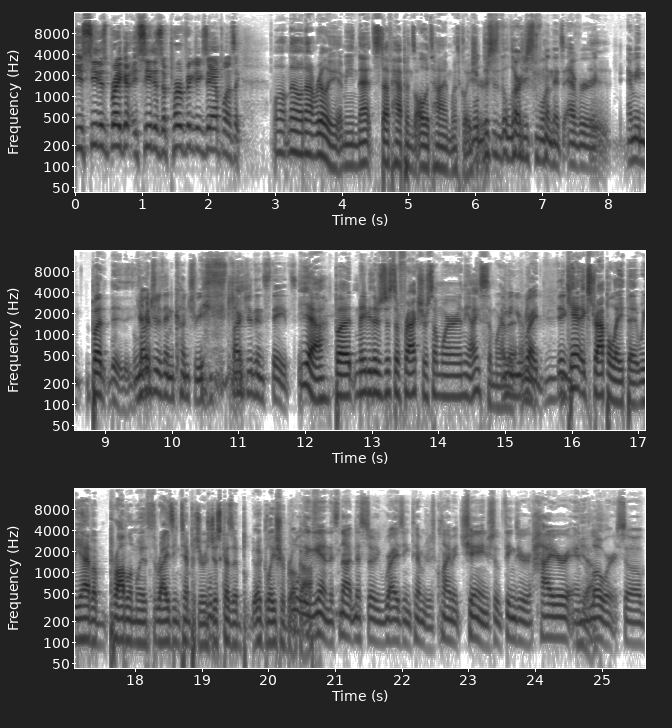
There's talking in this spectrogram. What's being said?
you see this break. You see this as a perfect example. And it's like, well, no, not really. I mean, that stuff happens all the time with glaciers. Well, this is the largest one that's ever. I mean, but uh, you're gonna- larger than countries, larger than states. Yeah, but maybe there's just a fracture somewhere in the ice somewhere. I mean, that- you're right. They- you can't extrapolate that we have a problem with rising temperatures just because a, a glacier broke Well, off. again, it's not necessarily rising temperatures, climate change. So things are higher and Yeah. lower. So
